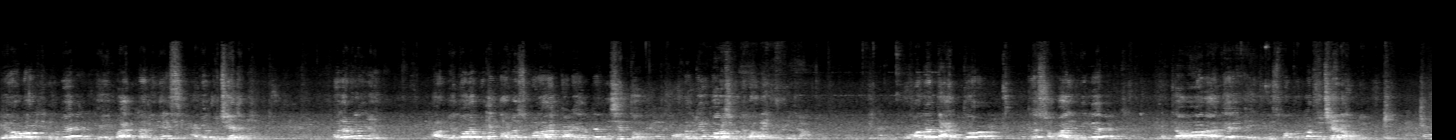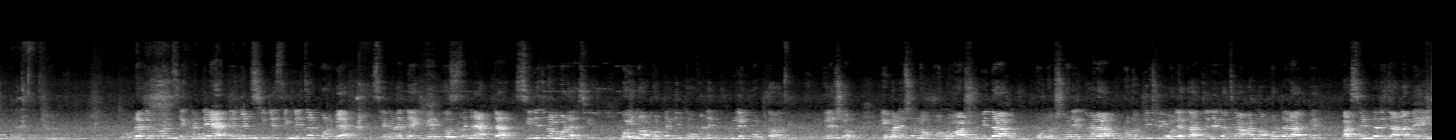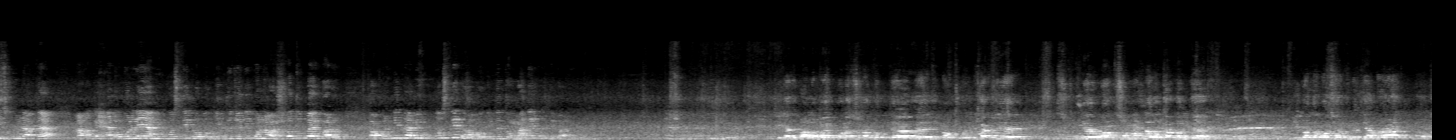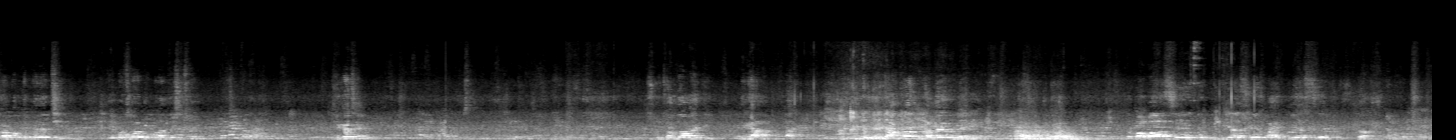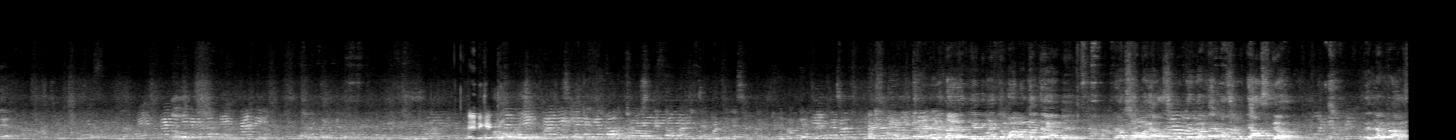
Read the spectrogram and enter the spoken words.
বেরোনোর পূর্বে এই কয়েকটা জিনিস আগে গুছিয়ে নেবে। বোঝা গেল কি? আর ভেতরে কোনো প্রবেশ করা গার্ডিয়ানদের নিষিদ্ধ। অন্য কেউ প্রবেশ করতে পারবে। তোমাদের দায়িত্ব সবাই মিলে যাওয়ার আগে এই জিনিসপত্রগুলো গুছিয়ে নাও। বুঝেছ? এবারে শোনো, কোনো অসুবিধা, কোনো শরীর খারাপ, কোনো কিছুই হলে গার্জেনের কাছে আমার নম্বরটা রাখবে বা সেন্টারে জানাবে, এই স্কুল আমরা, আমাকে হ্যালো বললেই আমি উপস্থিত হব। কিন্তু যদি কোনো অসৎ উপায় করো, তখন কিন্তু আমি উপস্থিত হব, কিন্তু তোমাদের হতে পারব ঠিক আছে, ভালোভাবে পড়াশোনা করতে হবে এবং পরীক্ষা দিয়ে স্কুলের মান সম্মানটা রক্ষা করতে হবে। বিগত বছরগুলিতে আমরা রক্ষা করতে পেরেছি, এবছর তোমরা নিশ্চয়ই। ঠিক আছে? সুচন্দ্র মাইতি দীঘা? এটা আমার গ্রামের মেয়ে তো বাবা আছে তো দিদি আছে বাইক দিয়ে আসছে ছেড়ে এইদিকে একটু। বিদায়ের দিন কিন্তু ভালো যেতে হবে। রেজাল্টটা হাসি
